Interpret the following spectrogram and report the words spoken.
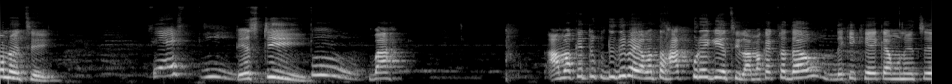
কেমন হয়েছে? টেস্টি বাহ। আমাকে একটু দিদি ভাই আমার তো হাত পুড়ে গিয়েছিল। আমাকে একটা দাও দেখি খেয়ে কেমন হয়েছে।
